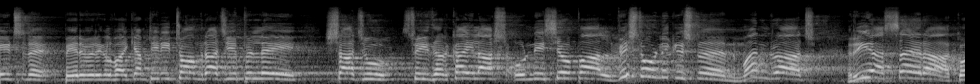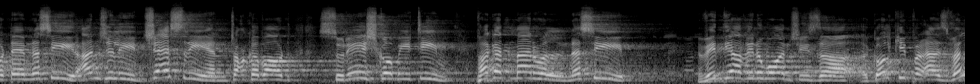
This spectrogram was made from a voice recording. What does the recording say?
എയ്റ്റ്സിന് പേര് വിവരങ്ങൾ വായിക്കാം Tini Tom Rajeev Pillai Shaju Sreedhar Kailash Unni Sivapal Vishnu Unnikrishnan Manraj Ria Saira, Kotem Nasir, Anjali, Jessri, and talk about Suresh Gobi team, Bhagat Manuel, Nasib, Vidya Vinumon, she's a goalkeeper as well.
